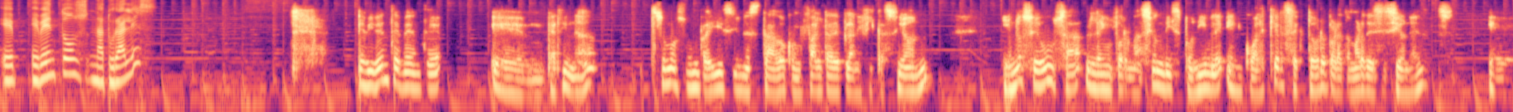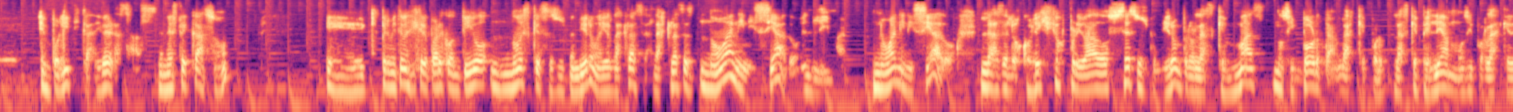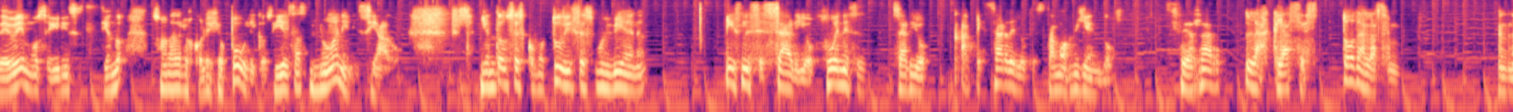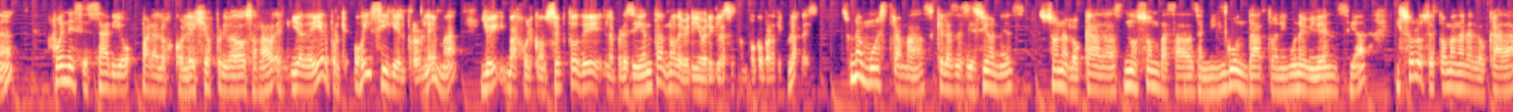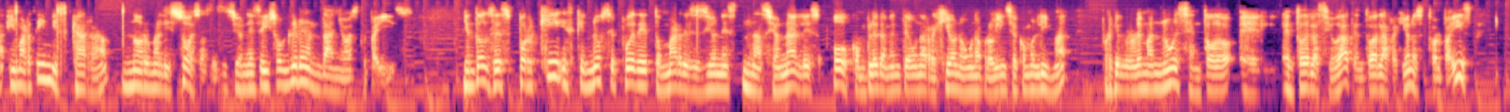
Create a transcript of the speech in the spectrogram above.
eh, eventos naturales? Evidentemente, eh, Karina, somos un país y un Estado con falta de planificación y no se usa la información disponible en cualquier sector para tomar decisiones eh, en políticas diversas. En este caso, eh, permíteme discrepar contigo, no es que se suspendieron ayer las clases, las clases no han iniciado en Lima, no han iniciado. Las de los colegios privados se suspendieron, pero las que más nos importan, las que por las que peleamos y por las que debemos seguir insistiendo, son las de los colegios públicos y esas no han iniciado. Y entonces, como tú dices muy bien, es necesario, fue necesario, a pesar de lo que estamos viendo, cerrar las clases toda la semana, fue necesario para los colegios privados cerrar el día de ayer, porque hoy sigue el problema y hoy bajo el concepto de la presidenta no debería haber clases tampoco particulares. Es una muestra más que las decisiones son alocadas, no son basadas en ningún dato, ninguna evidencia y solo se toman a la alocada y Martín Vizcarra normalizó esas decisiones e hizo gran daño a este país. Y entonces, ¿por qué es que no se puede tomar decisiones nacionales o completamente una región o una provincia como Lima? Porque el problema no es en, todo en toda la ciudad, en todas las regiones, en todo el país.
